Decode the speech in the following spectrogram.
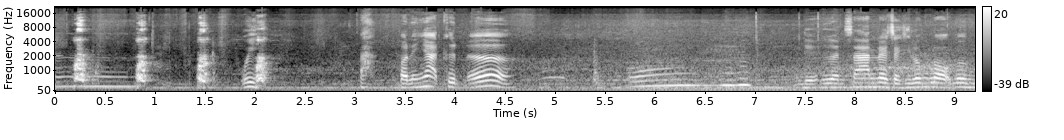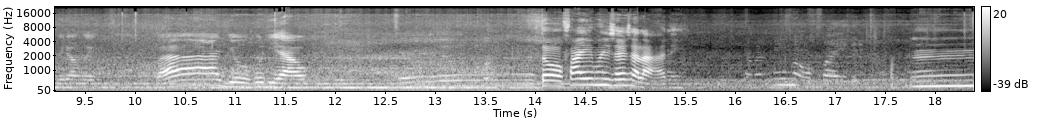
อืมอุ้ยไปขออนุญาตขึ้นเออโอ้เดี๋ยวเฮือนซ่านได้จากที่ลงเลาะเบิ่งพี่น้องเอ้ยว้าอยู่ผู้เดียวเออต่อไฟไม่ใช่สละนี่แต่มันมีหมอไฟเด้อืม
